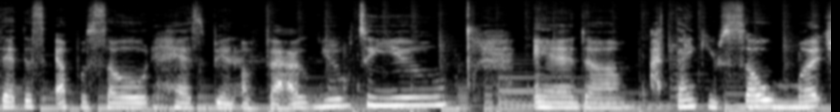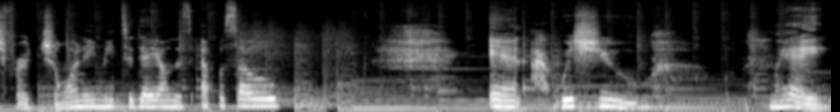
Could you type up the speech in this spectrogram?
that this episode has been of value to you. And um, I thank you so much for joining me today on this episode. And I wish you, hey,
